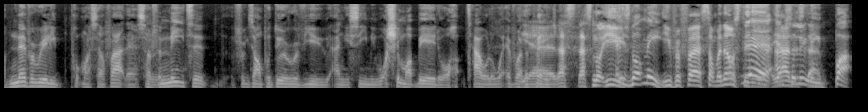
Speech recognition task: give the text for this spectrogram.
I've never really put myself out there. So for me to, for example, do a review and you see me washing my beard or a hot towel or whatever on the page, Yeah, that's that's not you. It's not me. You prefer someone else to do yeah, that. Yeah, absolutely. But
